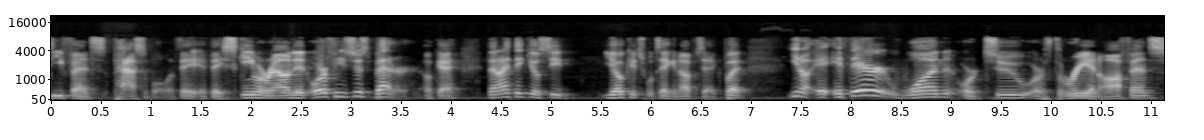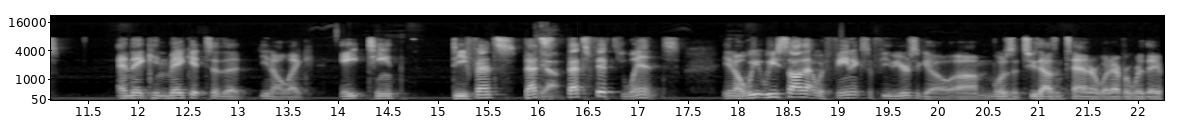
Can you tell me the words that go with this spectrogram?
defense passable, if they if they scheme around it, or if he's just better, okay, then I think you'll see Jokic will take an uptick. But you know, if they're one or two or three in offense, and they can make it to the you know like 18th defense, that's yeah. that's 50 wins. You know, we, we saw that with Phoenix a few years ago. Um, was it 2010 or whatever, where they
